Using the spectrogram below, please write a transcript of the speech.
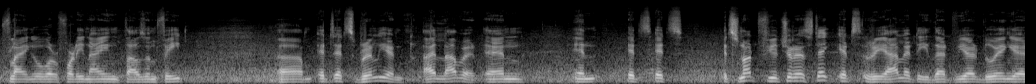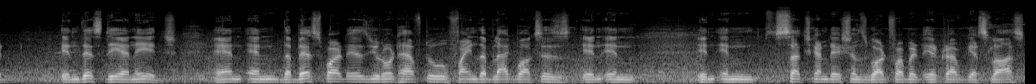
flying over 49,000 feet. Um, it, it's brilliant. I love it, and and it's it's it's not futuristic. It's reality that we are doing it in this day and age. And and the best part is you don't have to find the black boxes in in in, in such conditions, God forbid, aircraft gets lost,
